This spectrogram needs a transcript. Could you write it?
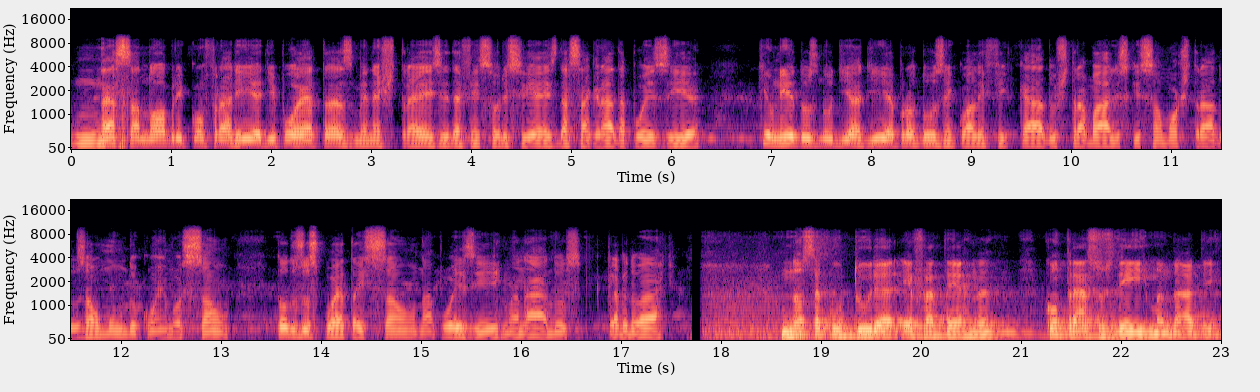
Nessa nobre confraria de poetas, menestréis e defensores fiéis da sagrada poesia, que unidos no dia a dia produzem qualificados trabalhos que são mostrados ao mundo com emoção. Todos os poetas são, na poesia, irmanados. Cléber Duarte. Nossa cultura é fraterna, com traços de irmandade.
